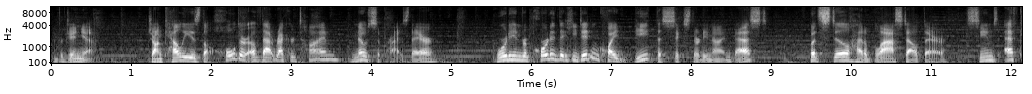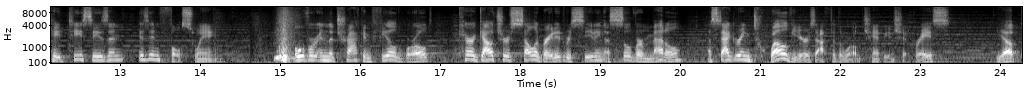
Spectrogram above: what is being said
and Virginia. John Kelly is the holder of that record time, no surprise there. Wardian reported that he didn't quite beat the 639 best, but still had a blast out there. Seems FKT season is in full swing. Over in the track and field world, Kara Goucher celebrated receiving a silver medal a staggering 12 years after the World Championship race. Yup,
